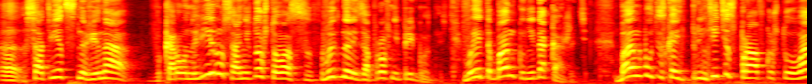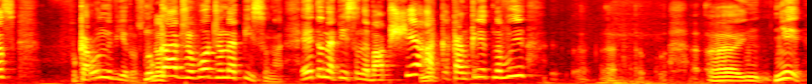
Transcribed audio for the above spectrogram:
э, соответственно, вина коронавируса, а не то, что вас выгнали за профнепригодность. Вы это банку не докажете. Банк будет сказать, принесите справку, что у вас коронавирус. Ну Но... как же, вот же написано. Это написано вообще, Но... а конкретно вы э, э, не,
